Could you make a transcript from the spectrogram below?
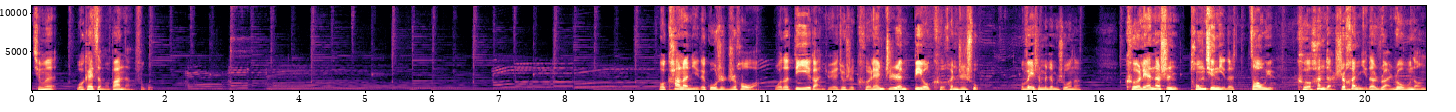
请问我该怎么办呢？复古，我看了你的故事之后啊，我的第一感觉就是可怜之人必有可恨之处。我为什么这么说呢？可怜的是同情你的遭遇。可恨的是恨你的软弱无能，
